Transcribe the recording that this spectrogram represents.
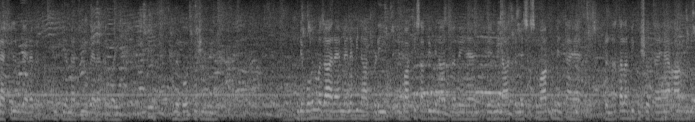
महफिल वगैरह का महफिल वगैरह करवाई। हमें बहुत खुशी हुई। मुझे बहुत मज़ा आ रहा है मैंने भी नात पढ़ी बाकी सब भी मिलाद कर रहे हैं मिलाद करने से स्वाब भी मिलता है अल्लाह ताला भी खुश होता है आप भी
